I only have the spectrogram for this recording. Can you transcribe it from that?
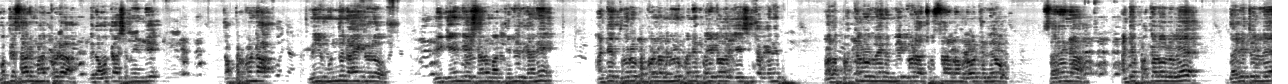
ఒక్కసారి మాకు కూడా మీరు అవకాశం ఇవ్వండి. తప్పకుండా మీ ముందు నాయకులు మీకు ఏం చేసినారో మాకు తెలియదు కానీ అంటే దూరపు కొండ నువ్వు పని బయట వాళ్ళు చేసింటారు కానీ వాళ్ళ పక్కన ఊళ్ళైన మీకు కూడా చూస్తా ఉన్నాం రోడ్లు లేవు. సరైన? అంటే పక్కలోళ్ళులే దళితులే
